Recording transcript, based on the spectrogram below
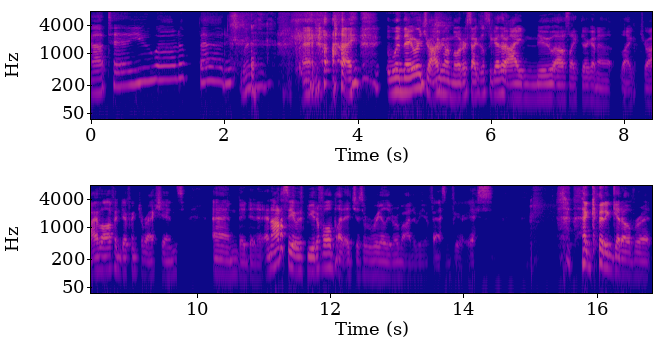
I'll tell you all about it when. and I, when they were driving on motorcycles together, I knew I was like, they're gonna like drive off in different directions, and they did it. And honestly, it was beautiful, but it just really reminded me of Fast and Furious. I couldn't get over it.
